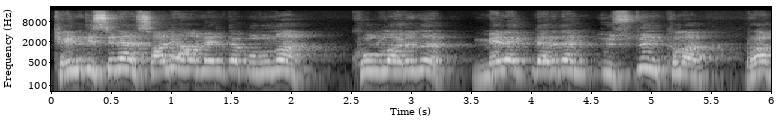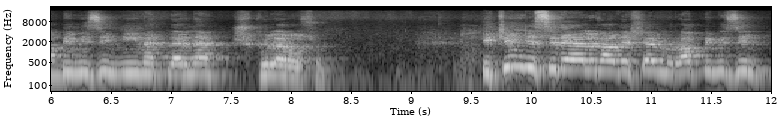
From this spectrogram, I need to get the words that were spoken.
kendisine salih amelde bulunan kullarını meleklerden üstün kılan Rabbimizin nimetlerine şükürler olsun. İkincisi değerli kardeşlerim Rabbimizin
